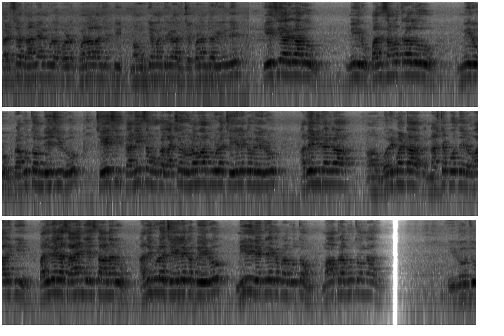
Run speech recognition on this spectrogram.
తడిసిన ధాన్యాన్ని కూడా కొన- కొనాలని చెప్పి మా ముఖ్యమంత్రి గారు చెప్పడం జరిగింది. కేసీఆర్ గారు మీరు పది సంవత్సరాలు మీరు ప్రభుత్వం చేసిర్రు చేసి కనీసం ఒక లక్ష రుణమాఫీ కూడా చేయలేకపోయారు అదేవిధంగా వరి పంట నష్టపోతే వారికి పదివేల సాయం చేస్తా అన్నారు. అది కూడా చేయలేకపోయారు మీది వ్యతిరేక ప్రభుత్వం మా ప్రభుత్వం కాదు. ఈరోజు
